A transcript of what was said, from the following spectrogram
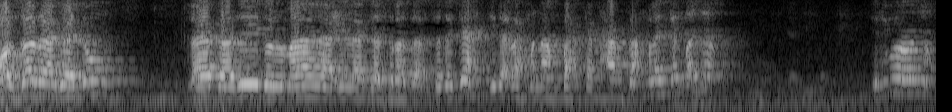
Wasadaqatu la tazidul mala ila kasratan. Sedekah tidaklah menambahkan harta melainkan banyak. Jadi banyak.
